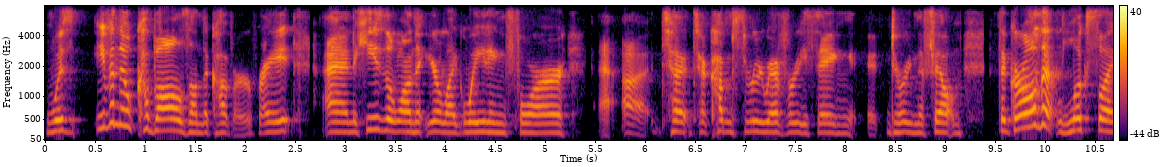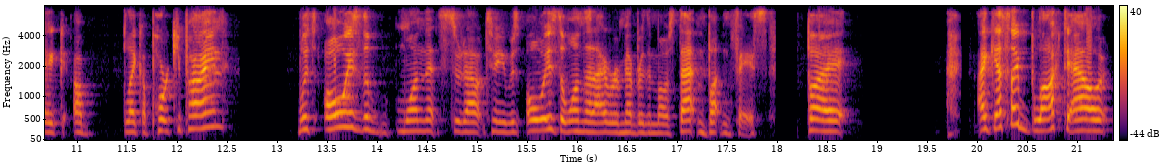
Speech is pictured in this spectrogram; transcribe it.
was even though Cabal's on the cover, right? And he's the one that you're like waiting for uh, to to come through everything during the film. The girl that looks like a like a porcupine was always the one that stood out to me. Was always the one that I remember the most. That and Button Face. But I guess I blocked out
